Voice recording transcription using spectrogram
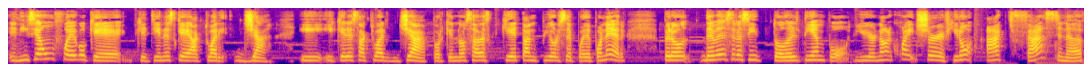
inicia un fuego que, que tienes que actuar ya y, quieres actuar ya porque no sabes qué tan peor se puede poner. Pero debe de ser así todo el tiempo. You're not quite sure if you don't act fast enough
